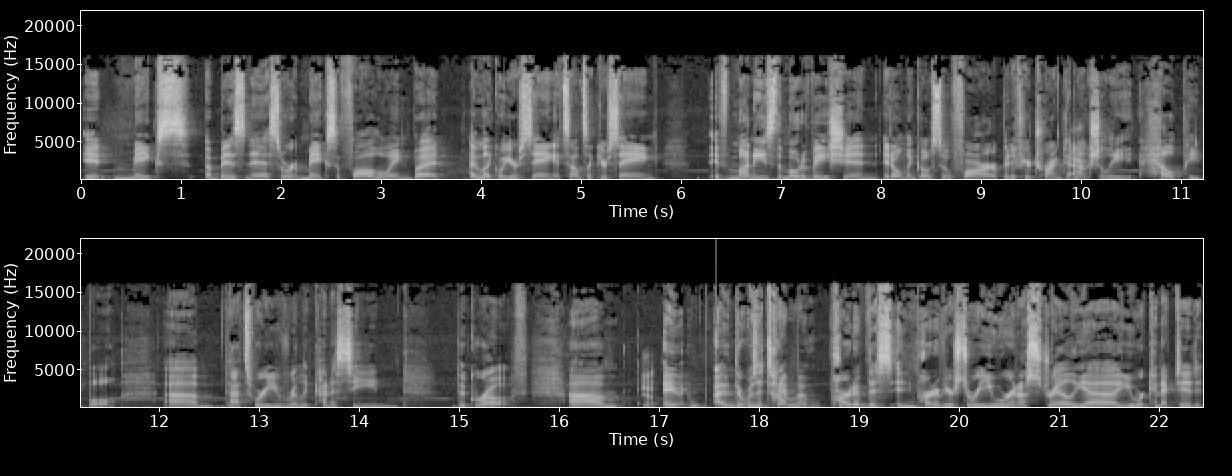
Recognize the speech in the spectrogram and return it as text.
it makes a business or it makes a following, but I like what you're saying. It sounds like you're saying if money's the motivation, it only goes so far. But if you're trying to yeah. actually help people, um, that's where you've really kind of seen the growth. Um, yeah. it, uh, there was a time, part of this, in part of your story, you were in Australia. You were connected.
